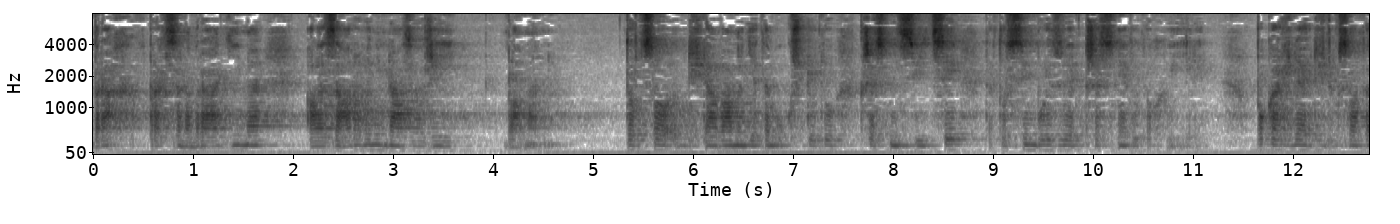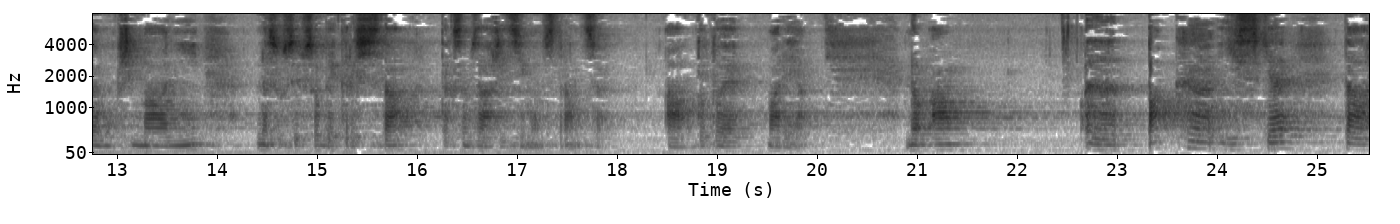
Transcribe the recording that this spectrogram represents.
prach, v prach se navrátíme, ale zároveň v nás hoří plamen. To, co, když dáváme dětem u křtu tu křesní svíci, tak to symbolizuje přesně tuto chvíli. Pokaždé, když jdu k svatému přijímání, nesu si v sobě Krista, tak jsem zářící monstrance. A toto je Maria. No a e, pak jistě ta,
